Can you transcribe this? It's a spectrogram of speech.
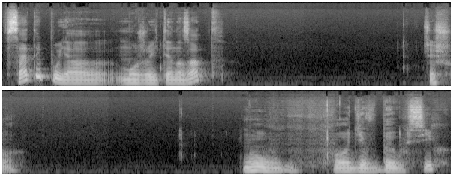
Все, типу, я можу йти назад? Чи що? Ну, вроді вбив всіх.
